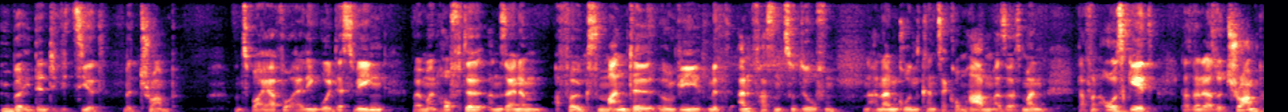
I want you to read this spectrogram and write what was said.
überidentifiziert mit Trump. Und zwar ja vor allen Dingen wohl deswegen, weil man hoffte, an seinem Erfolgsmantel irgendwie mit anfassen zu dürfen. Einen anderen Grund kann es ja kaum haben. Also, dass man davon ausgeht, dass wenn also Trump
